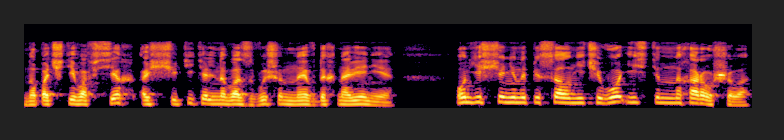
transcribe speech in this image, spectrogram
но почти во всех ощутительно возвышенное вдохновение. Он еще не написал ничего истинно хорошего,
